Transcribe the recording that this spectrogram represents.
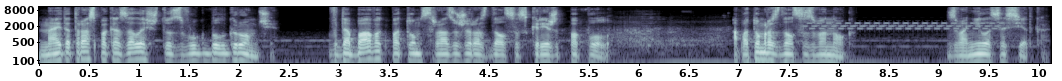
На этот раз показалось, что звук был громче. Вдобавок потом сразу же раздался скрежет по полу. А потом раздался звонок. Звонила соседка.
